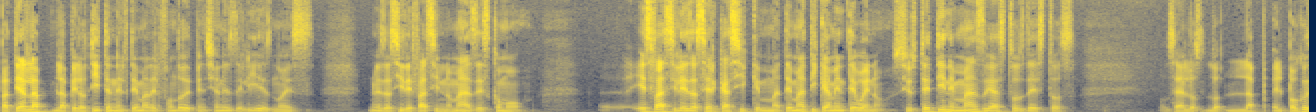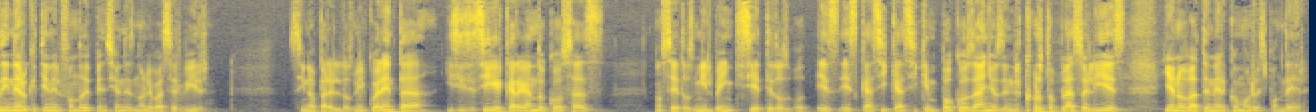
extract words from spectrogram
patear la, la, pelotita en el tema del fondo de pensiones del IES no es, no es así de fácil nomás, es como es fácil, es hacer casi que matemáticamente, bueno, si usted tiene más gastos de estos, o sea, los, el poco dinero que tiene el fondo de pensiones no le va a servir sino para el 2040, y si se sigue cargando cosas, no sé, 2027, es, es casi, casi que en pocos años, en el corto plazo, el IES ya no va a tener cómo responder.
